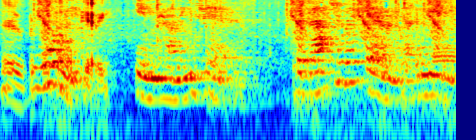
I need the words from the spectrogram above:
There's the good little kitty. Incoming. Evacuate area immediately.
